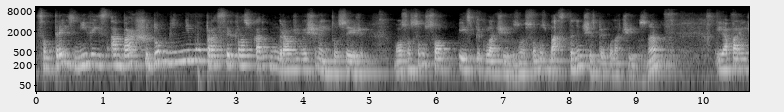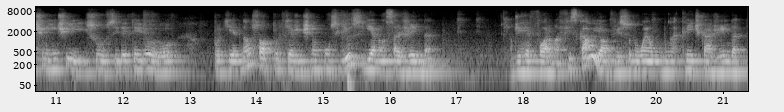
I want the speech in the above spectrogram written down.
são três níveis abaixo do mínimo para ser classificado como um grau de investimento. Ou seja, nós não somos só especulativos, nós somos bastante especulativos. Né? E aparentemente isso se deteriorou, porque não só porque a gente não conseguiu seguir a nossa agenda de reforma fiscal, e óbvio, isso não é uma crítica à agenda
